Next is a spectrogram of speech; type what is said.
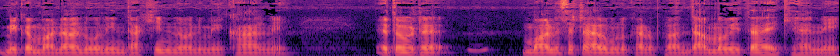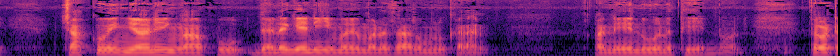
මේක මනා නුවණින් දකින්න ඕනි මේ කාරණේ. එතකොට මනසට අරමුණු කරන්න පුළුවන් ධම්ම විතරයි කියන්නේ චක්කු විඥාණයෙන් ආපු දැන ගැනීමයි මනස අරමුණු කරන්නේ. අනේ නුවණ තියෙන්න ඕනි. එතකොට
